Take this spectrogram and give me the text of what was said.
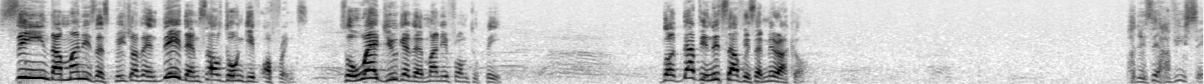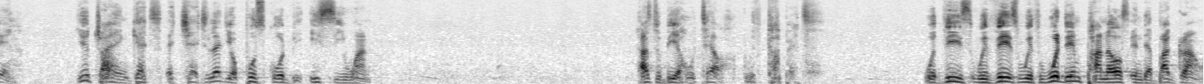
Seeing that money is a spiritual thing, they themselves don't give offerings. So where do you get the money from to pay? But that in itself is a miracle. But you say, have you seen? You try and get a church. Let your postcode be EC1. Has to be a hotel with carpet. With these, with these, with wooden panels in the background.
